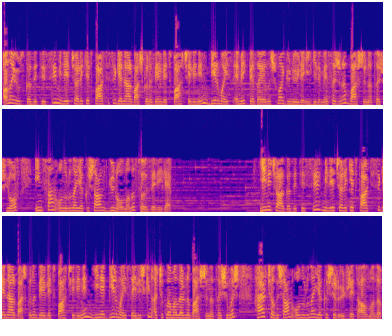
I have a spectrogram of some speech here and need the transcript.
Anayurt Gazetesi Milliyetçi Hareket Partisi Genel Başkanı Devlet Bahçeli'nin 1 Mayıs Emek ve Dayanışma Günü ile ilgili mesajını başlığına taşıyor, insan onuruna yakışan gün olmalı sözleriyle. Yeni Çağ Gazetesi, Milliyetçi Hareket Partisi Genel Başkanı Devlet Bahçeli'nin yine 1 Mayıs'a ilişkin açıklamalarını başlığına taşımış, her çalışan onuruna yakışır ücret almalı.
